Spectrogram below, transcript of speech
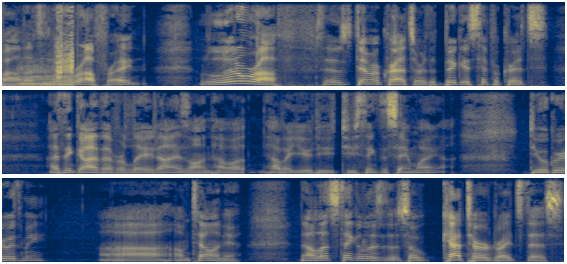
Wow, that's a little rough, right? A little rough. Those Democrats are the biggest hypocrites I think I've ever laid eyes on. How about how about you? Do you, do you think the same way? Do you agree with me? Uh, I'm telling you. Now let's take a listen. So Catturd writes this:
